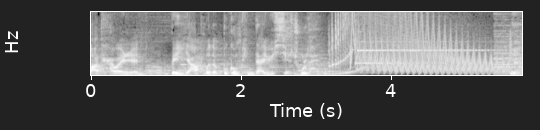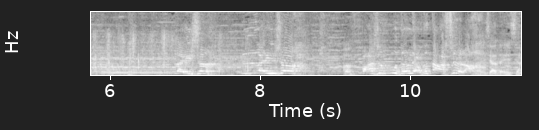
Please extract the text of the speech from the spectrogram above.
把台湾人被压迫的不公平待遇写出来。赖医生，赖医生，发生不得了的大事了！等一下，等一下，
